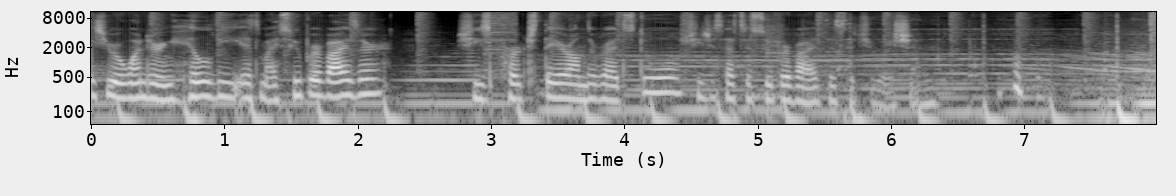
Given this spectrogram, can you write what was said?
Case you were wondering, Hildy is my supervisor. She's perched there on the red stool. She just has to supervise the situation.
